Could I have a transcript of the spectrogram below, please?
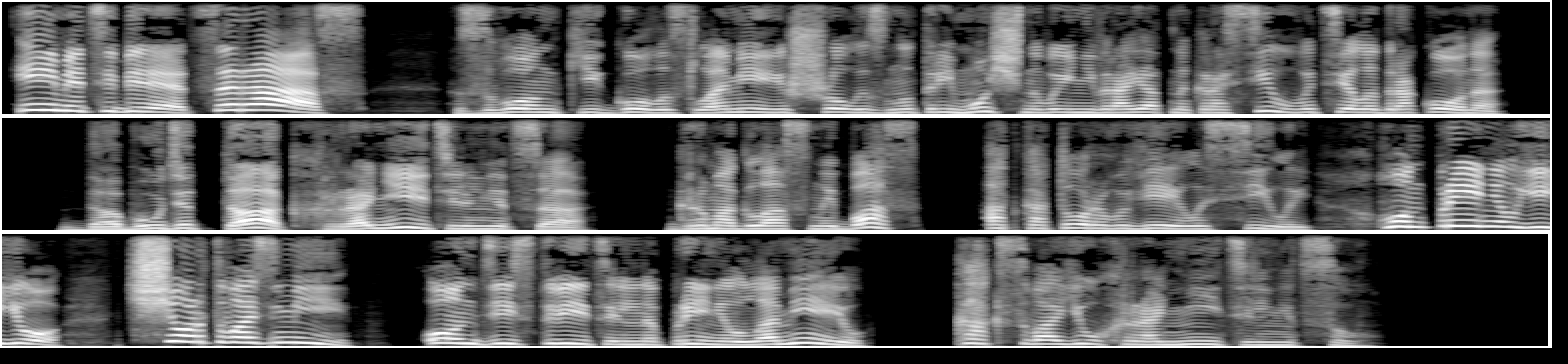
«Имя тебе, Церас!» Звонкий голос Ламеи шел изнутри мощного и невероятно красивого тела дракона. «Да будет так, хранительница!» Громогласный бас, от которого веяло силой. «Он принял ее! Черт возьми!» Он действительно принял Ламею, как свою хранительницу.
